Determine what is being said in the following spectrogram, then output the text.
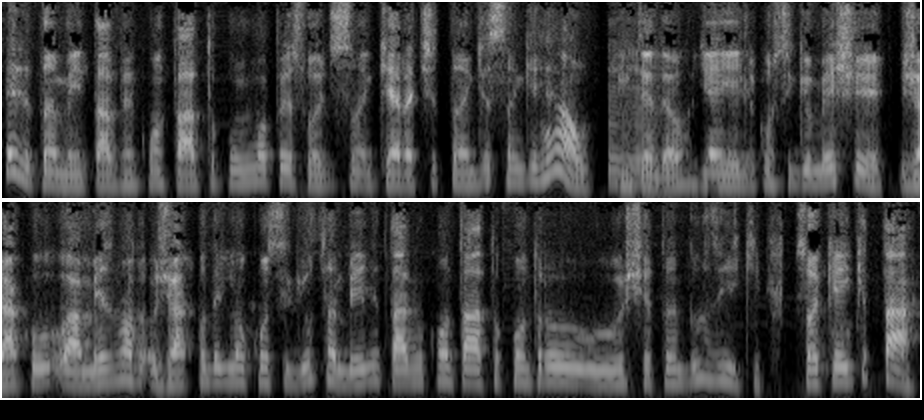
ele também estava em contato com uma pessoa de sangue, que era titã de sangue real, Uhum. entendeu? E aí ele conseguiu mexer. Já, com a mesma, já quando ele não conseguiu, também ele estava em contato contra os titãs do Zeke. Só que aí que tá.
